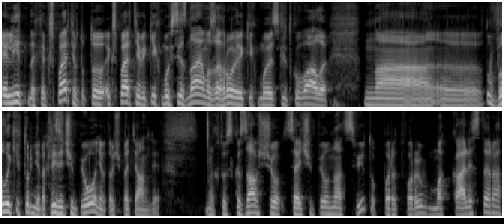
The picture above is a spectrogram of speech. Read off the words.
елітних експертів, тобто експертів, яких ми всі знаємо, за грою, яких ми слідкували на е, ну, великих турнірах, лізі чемпіонів там чемпіонаті Англії. Хтось сказав, що цей чемпіонат світу перетворив Макалістера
